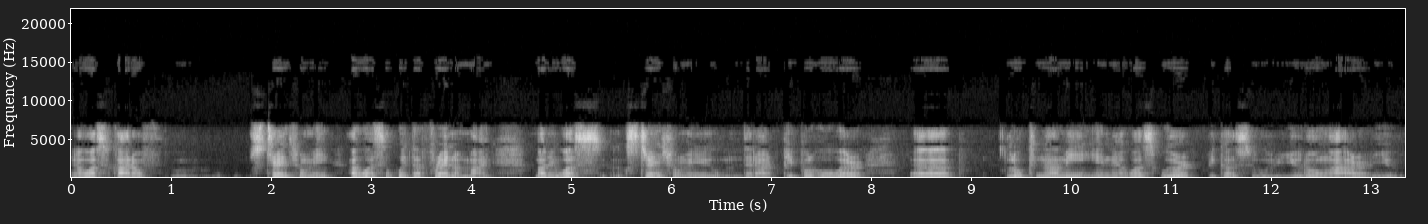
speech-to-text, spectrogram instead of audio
and it was kind of strange for me. I was with a friend of mine, but it was strange for me. There are people who were uh, looking at me and it was weird because you don't are you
